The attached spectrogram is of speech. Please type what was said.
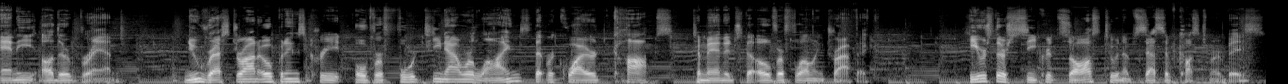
any other brand. New restaurant openings create over 14 hour lines that required cops to manage the overflowing traffic. Here's their secret sauce to an obsessive customer base.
